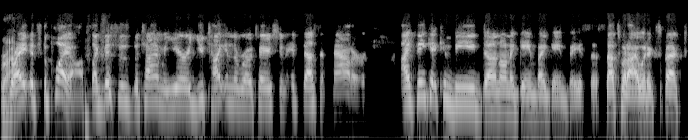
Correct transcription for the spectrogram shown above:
Right. right. It's the playoffs. Like, this is the time of year you tighten the rotation. It doesn't matter. I think it can be done on a game by game basis. That's what I would expect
